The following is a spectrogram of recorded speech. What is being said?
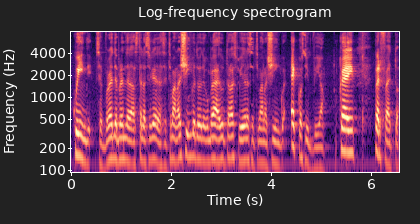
Quindi, se volete prendere la stella segreta della settimana 5, dovete comprare tutta la sfida della settimana 5 e così via. Ok? Perfetto.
